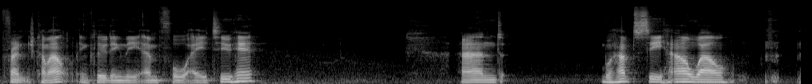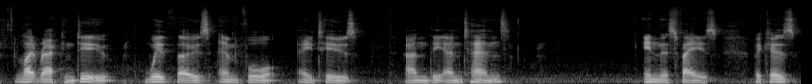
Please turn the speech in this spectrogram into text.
French come out, including the M4A2 here. And we'll have to see how well Lightrare can do with those M4A2s and the M10s in this phase because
